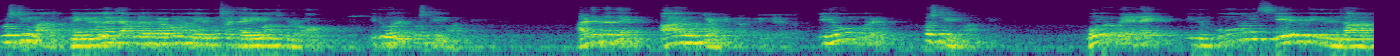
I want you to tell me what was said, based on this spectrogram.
கொஸ்டின் மார்க் நீங்க நல்ல ஜாப்ல இருக்கிறவங்க நம்ம இருக்குங்க தைரியமா சொல்றோம். இது ஒரு கொஸ்டின் மார்க் அடுத்தது ஆரோக்கியம். இதுவும் ஒரு கொஸ்டின் மார்க் ஒருவேளை இது மூணும் சேர்ந்து இருந்தால்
